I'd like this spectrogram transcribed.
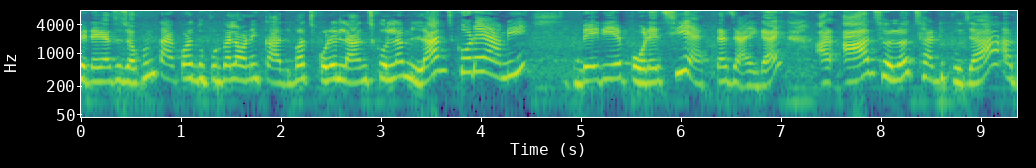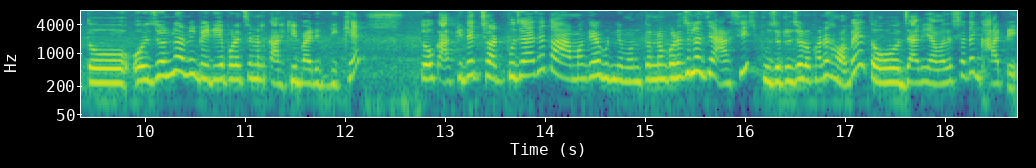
ফেটে গেছে যখন। তারপর দুপুরবেলা অনেক কাজ বাজ করে লাঞ্চ করলাম। লাঞ্চ করে আমি বেরিয়ে পড়েছি একটা জায়গায়। আর আজ হলো ছট পূজা। তো ওই জন্য আমি বেরিয়ে পড়েছি আমার কাকি বাড়ির দিকে। তো কাকিদের ছট পূজা আছে, তো আমাকে নিমন্ত্রণ করেছিল যে, আসিস, পুজো টুজোর ওখানে হবে। তো যাবি আমাদের সাথে ঘাটে।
